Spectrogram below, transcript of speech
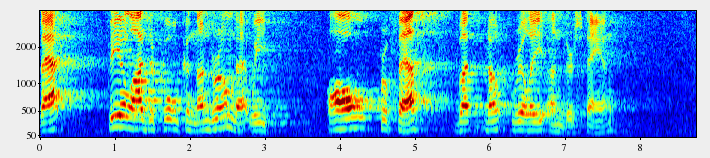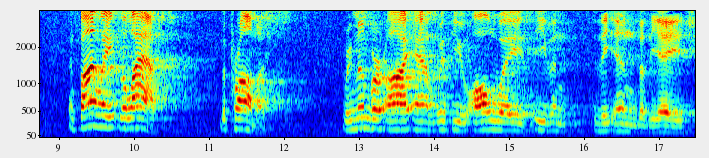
that theological conundrum that we all profess but don't really understand. And finally, the last, the promise. Remember, I am with you always, even to the end of the age.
